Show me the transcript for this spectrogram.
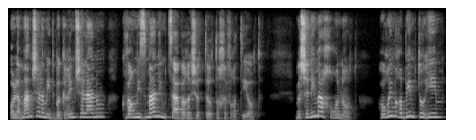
עולמם של המתבגרים שלנו כבר מזמן נמצא ברשתות החברתיות. בשנים האחרונות הורים רבים תוהים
